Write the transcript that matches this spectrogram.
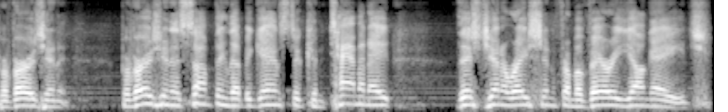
Perversion. Perversion is something that begins to contaminate this generation from a very young age.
